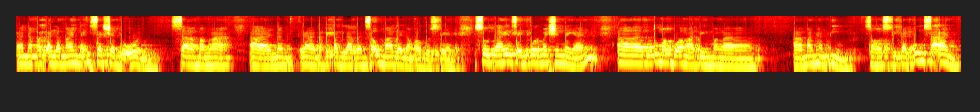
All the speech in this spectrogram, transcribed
uh, napag-alaman na isa siya doon sa mga uh, nag, uh, nakipaglaban sa umaga ng August 10. So dahil sa informasyon na yan, uh, tumakbo ang ating mga uh, manhunt team sa hospital kung saan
